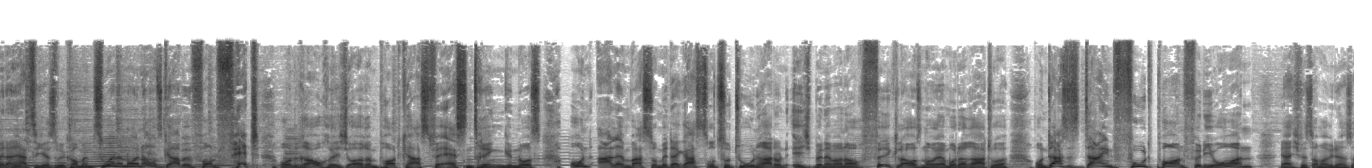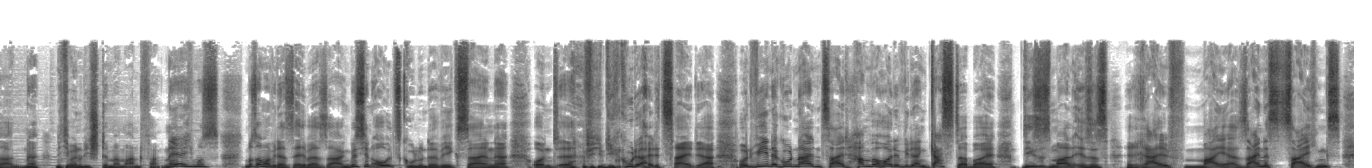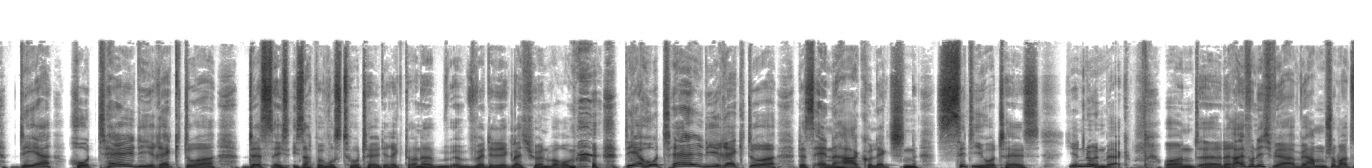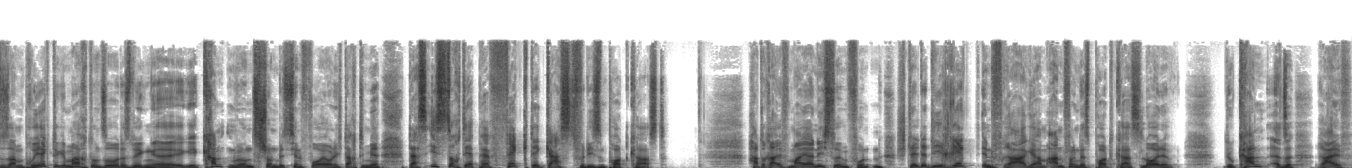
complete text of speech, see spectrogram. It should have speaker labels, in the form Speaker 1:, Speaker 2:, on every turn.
Speaker 1: Damit ein herzliches Willkommen zu einer neuen Ausgabe von Fett und Rauchig, eurem Podcast für Essen, Trinken, Genuss und allem, was so mit der Gastro zu tun hat. Und ich bin immer noch Phil Klausen, euer Moderator. Und das ist dein Foodporn für die Ohren. Ja, ich will es auch mal wieder sagen, ne? Nicht immer nur die Stimme am Anfang. Ne, ich muss, ich muss auch mal wieder selber sagen. Ein bisschen oldschool unterwegs sein, ne? Und äh, wie die gute alte Zeit, ja. Und wie in der guten alten Zeit haben wir heute wieder einen Gast dabei. Dieses Mal ist es Ralf Meyer, seines Zeichens der Hoteldirektor des, ich, ich sag bewusst Hoteldirektor, ne? Werdet ihr gleich hören, warum. Der Hoteldirektor des NH Collection City Hotels hier in Nürnberg. Und äh, der Ralf und ich, wir, wir haben schon mal zusammen Projekte gemacht und so, deswegen äh, kannten wir uns schon ein bisschen vorher und ich dachte mir, das ist doch der perfekte Gast für diesen Podcast. Hat Ralf Meyer nicht so empfunden. Stellt er direkt in Frage am Anfang des Podcasts. Leute, du kannst, also Ralf,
